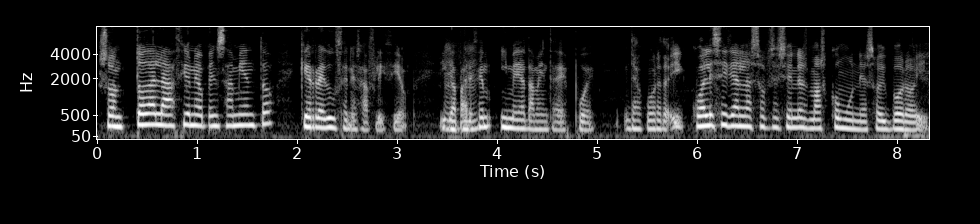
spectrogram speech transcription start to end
son todas las acciones o pensamientos que reducen esa aflicción y que uh -huh. aparecen inmediatamente después. De acuerdo. ¿Y cuáles serían las obsesiones más comunes hoy por hoy?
